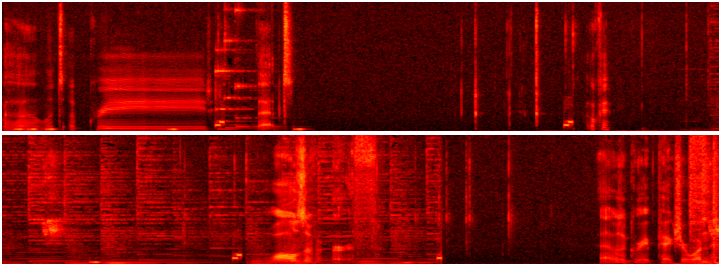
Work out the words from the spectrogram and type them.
Uh, let's upgrade that. Okay. Walls of Earth. That was a great picture, wasn't it?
